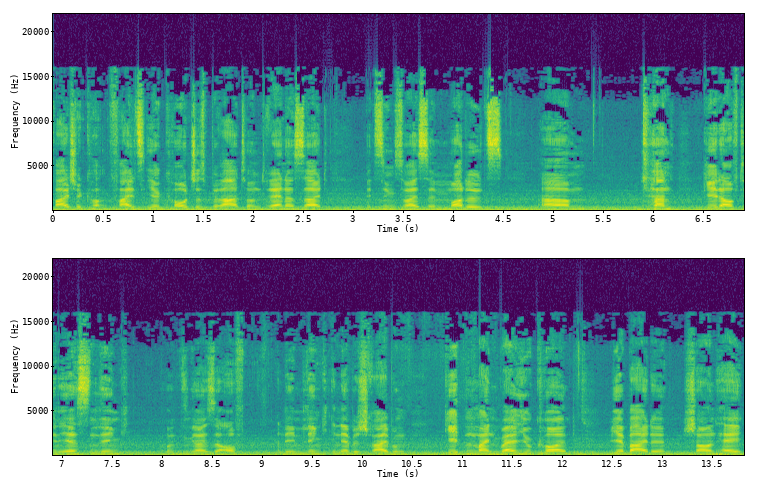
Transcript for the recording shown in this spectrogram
Falls ihr Coaches, Berater und Trainer seid, beziehungsweise Models, ähm, dann geht auf den ersten Link, beziehungsweise auf den Link in der Beschreibung, geht in meinen Value Call. Wir beide schauen, hey,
